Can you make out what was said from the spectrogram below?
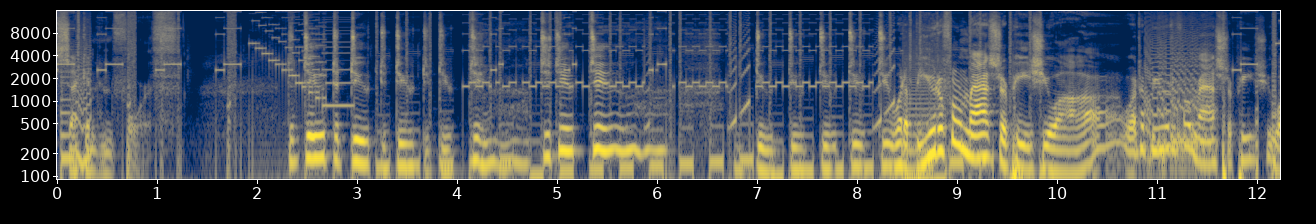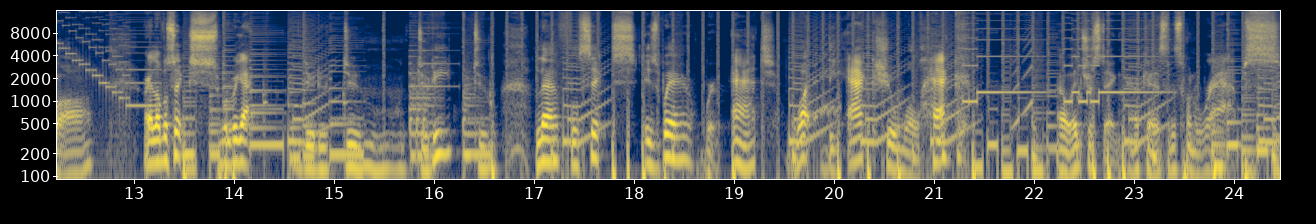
Second and fourth. Do do do do do do do do do do do do do do do do What a beautiful masterpiece you are. What a beautiful masterpiece you are. Alright, level six. What do we got? Do do do do do do. Level six is where we're at. What the actual heck? Oh, interesting. Okay, so this one wraps.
